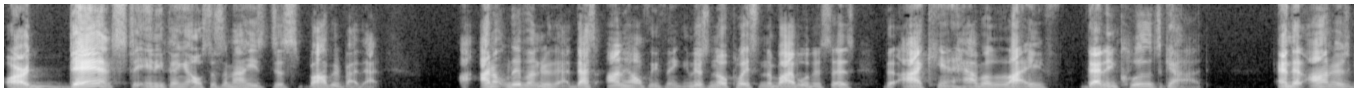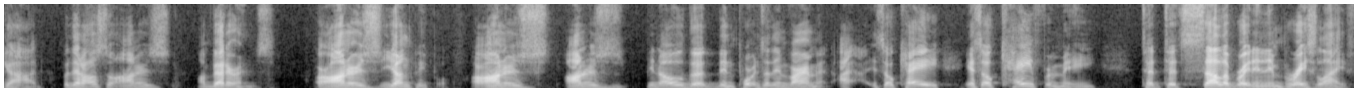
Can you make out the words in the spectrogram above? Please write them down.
or dance to anything else, So somehow He's just bothered by that. I don't live under that. That's unhealthy thinking. There's no place in the Bible that says that I can't have a life that includes God and that honors God, but that also honors uh, veterans or honors young people or honors honors you know the, the importance of the environment. I, it's okay. It's okay for me to, to celebrate and embrace life.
